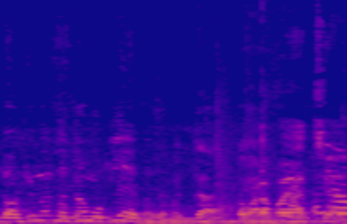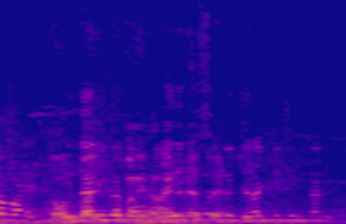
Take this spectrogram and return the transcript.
ડોક્યુમેન્ટ બધા મોકલી આપ્યા છે બધા. તમારા ચિંતા નહીં કરો.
